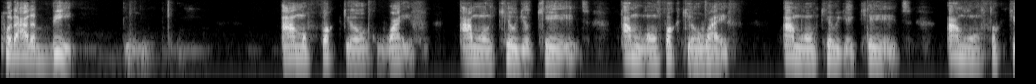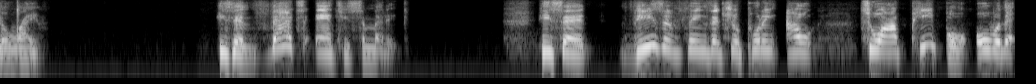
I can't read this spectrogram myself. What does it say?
put out a beat. I'm gonna fuck your wife. I'm gonna kill your kids. I'm gonna fuck your wife. I'm gonna kill your kids. I'm gonna fuck your wife. He said, that's anti Semitic. He said, these are the things that you're putting out to our people over the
